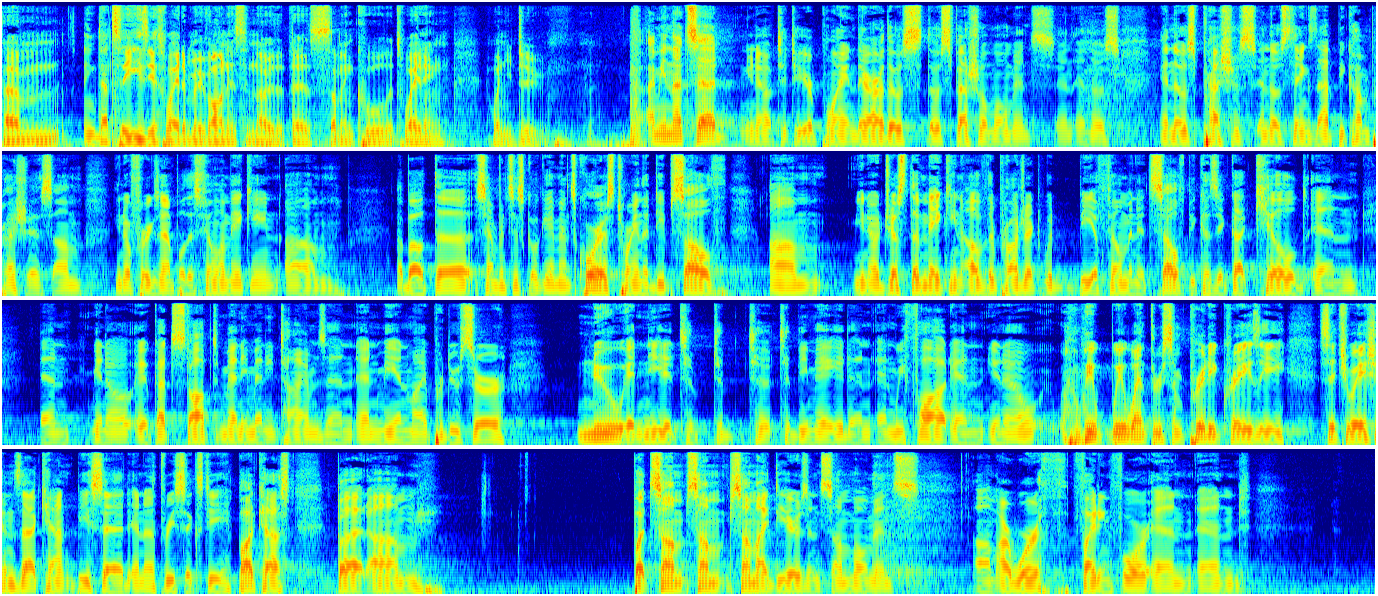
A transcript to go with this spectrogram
um, I think that's the easiest way to move on is to know that there's something cool that's waiting when you do. I mean, that said, you know, to, to your point, there are those those special moments and, and those and those precious and those things that become precious. Um, you know, for example, this film I'm making um, about the San Francisco Gay Men's Chorus touring the Deep South um, you know, just the making of the project would be a film in itself because it got killed and and you know it got stopped many many times and and me and my producer knew it needed to to to to be made and and we fought and you know we we went through some pretty crazy situations that can't be said in a 360 podcast but um but some some some ideas and some moments um, are worth fighting for and and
